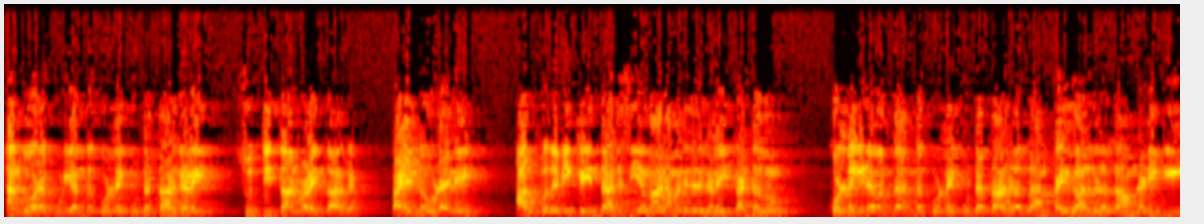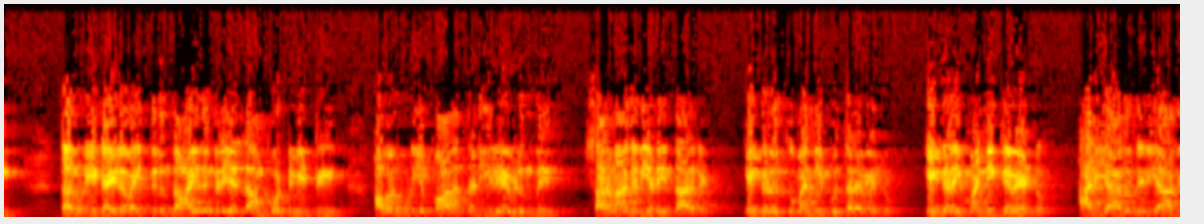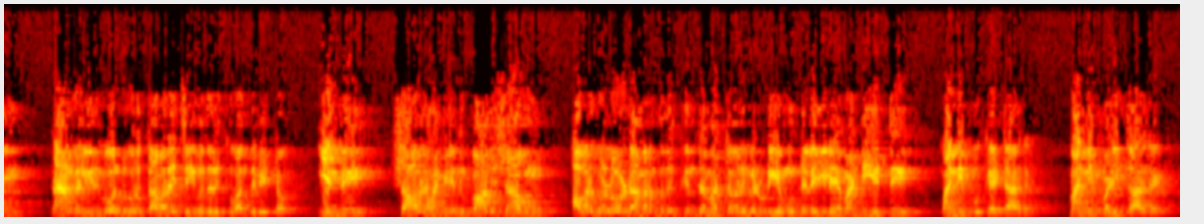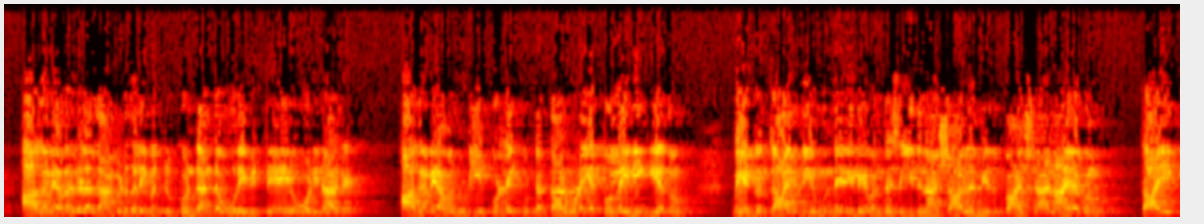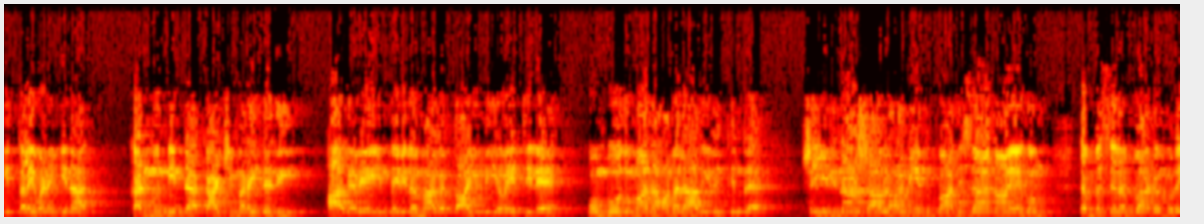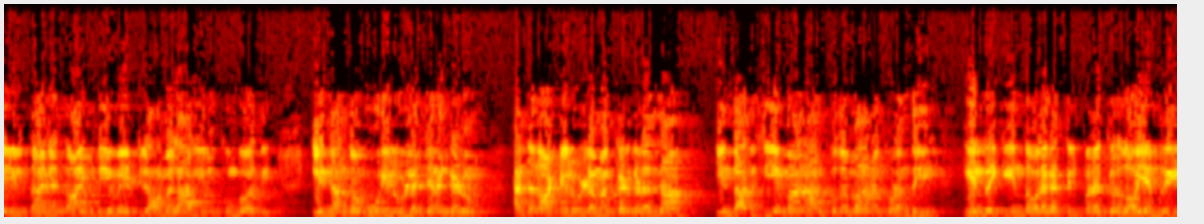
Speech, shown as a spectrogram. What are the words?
அங்கு வரக்கூடிய அந்த கொள்ளை கூட்டத்தார்களை சுத்தித்தான் வளைந்தார்கள். வளைந்தவுடனே அற்புதமிக்க இந்த அதிசயமான மனிதர்களை கண்டதும் கொள்ளையிட வந்த அந்த கொள்ளை கூட்டத்தார்கள் எல்லாம் கைகால்கள் எல்லாம் நடுங்கி தன்னுடைய கையில வைத்திருந்த ஆயுதங்களை எல்லாம் போட்டுவிட்டு அவர்களுடைய பாதத்தடியிலே விழுந்து சரணாகதி அடைந்தார்கள். எங்களுக்கு மன்னிப்பு தர வேண்டும். எங்களை மன்னிக்க வேண்டும். அறியாது தெரியாது. நாங்கள் இதுபோன்று ஒரு தவறை செய்வதற்கு வந்துவிட்டோம். என்று ஷாவுல் ஹமீது பாதுஷாவும் அவர்களோடு அமர்ந்திருக்கின்ற மற்றவர்களுடைய முன்னிலையிலே மண்டியிட்டு மன்னிப்பு கேட்டார்கள் மன்னிப்பளித்தார்கள். ஆகவே அவர்களெல்லாம் விடுதலை பெற்றுக் கொண்டு அந்த ஊரை விட்டே ஓடினார்கள். ஆகவே அவர்களுடைய கொள்ளை கூட்டத்தார்களுடைய தொல்லை நீங்கியதும் மீண்டும் தாயுடைய முன்னணியிலே வந்த செய்தினா ஷாலம் மீது பாஷா நாயகம் தாய்க்கு தலை வணங்கினார். கண்முன் நின்ற காட்சி மறைந்தது. ஆகவே இந்த விதமாக தாயுடைய வயிற்றிலே ஒன்பது மாத அமலாக இருக்கின்ற ஷெய்தினா ஷால் ஹமீது பாதிஷா நாயகம். ரொம்ப சிறப்பான முறையில் தானே தாயுடைய வயிற்றில் அமலாக இருக்கும் போது இன் அந்த ஊரில் உள்ள ஜனங்களும் அந்த நாட்டில் உள்ள மக்கள்கள் எல்லாம் இந்த அதிசயமான அற்புதமான குழந்தை இன்றைக்கு இந்த உலகத்தில் பிறக்கிறதோ என்று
